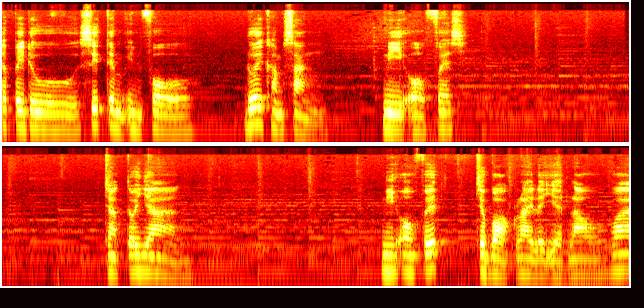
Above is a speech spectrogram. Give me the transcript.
จะไปดู system info ด้วยคำสั่ง neofetch จากตัวอย่าง neofetch จะบอกรายละเอียดเราว่า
